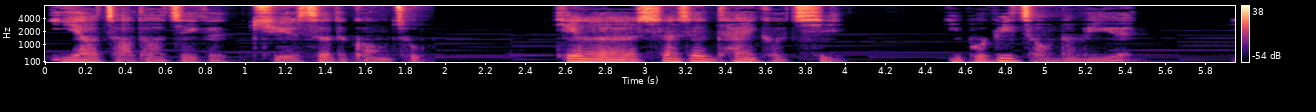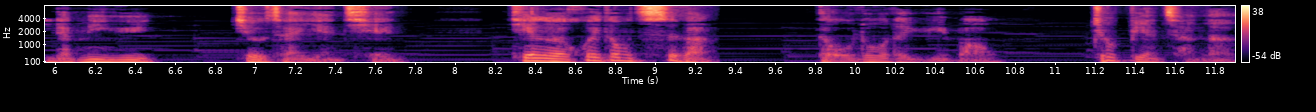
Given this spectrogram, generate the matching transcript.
也要找到这个绝色的公主。天鹅深深叹一口气：“你不必走那么远，你的命运就在眼前。”天鹅挥动翅膀，抖落的羽毛就变成了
